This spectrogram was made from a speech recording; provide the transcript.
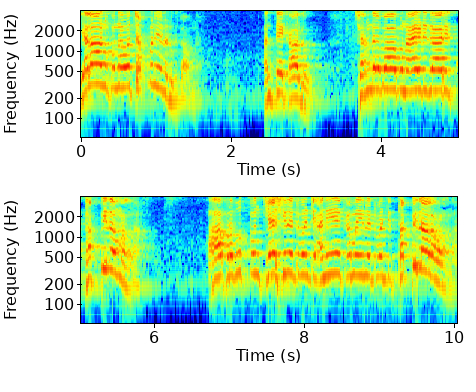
ఎలా అనుకున్నావో చెప్పని నేను అడుగుతా ఉన్నా. అంతేకాదు చంద్రబాబు నాయుడు గారి తప్పిదం వలన ఆ ప్రభుత్వం చేసినటువంటి అనేకమైనటువంటి తప్పిదాల వలన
